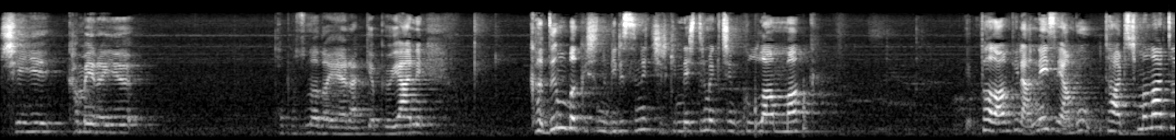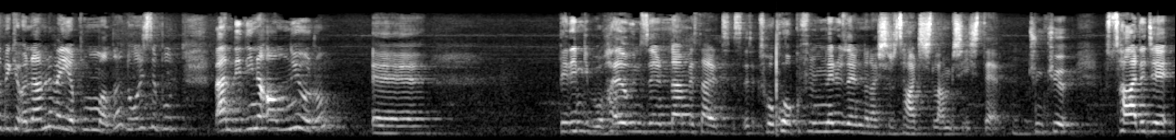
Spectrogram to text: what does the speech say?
şeyi kamerayı poposuna dayayarak yapıyor? Yani kadın bakışını birisini çirkinleştirmek için kullanmak falan filan. Neyse yani bu tartışmalar tabii ki önemli ve yapılmalı. Dolayısıyla bu ben dediğini anlıyorum. Ee, dediğim gibi bu Halloween üzerinden vesaire korku filmleri üzerinden aşırı tartışılan bir şey işte. Çünkü sadece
